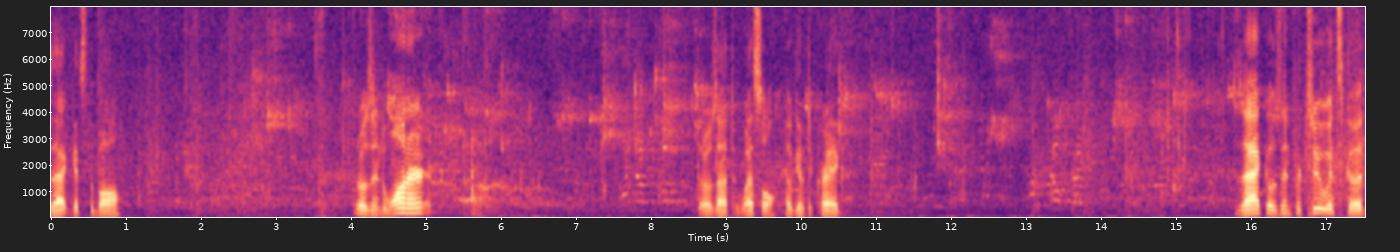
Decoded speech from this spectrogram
Zach gets the ball. Throws into Warner. Throws out to Wessel. He'll give it to Craig. Zach goes in for two. It's good.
